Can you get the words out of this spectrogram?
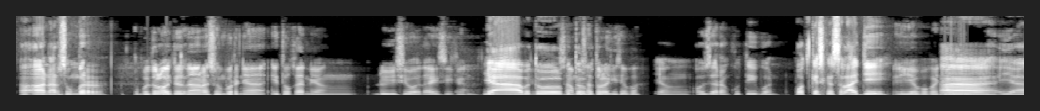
eh, eh, narasumber Kebetulan Gitu. itu narasumbernya itu kan yang Do You See What I See kan? ya betul Sama betul, satu betul. lagi siapa? yang Ozarang Kuti bukan podcast kesel aja Iya pokoknya itu. ah iya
